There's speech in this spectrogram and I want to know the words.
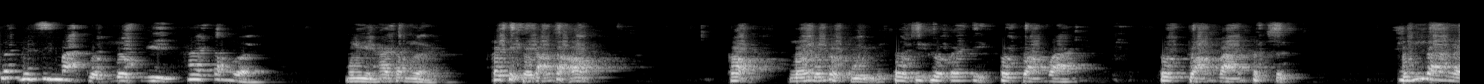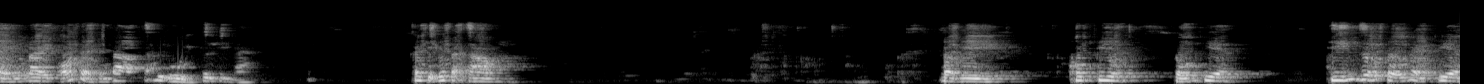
cướp đi sinh mạng của một nghìn hai trăm người. Một nghìn hai trăm người. Các chị thấy đáng sợ không? Không. Nói đến đột quỵ, tôi xin thưa các chị, tôi choáng váng. Tôi choáng váng thật sự. Đúng ra ngày hôm nay có thể chúng ta sẽ bị hủy chương trình này. Các chị biết tại sao bởi vì hôm kia, tối kia 9 rưỡi tối ngày kia,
